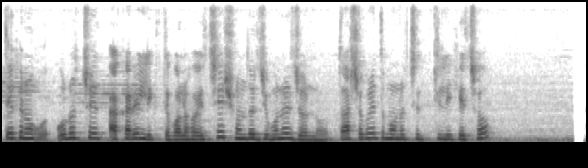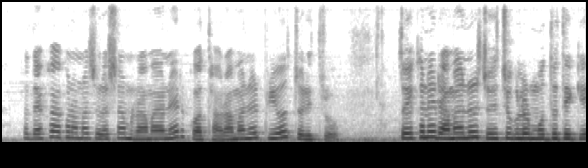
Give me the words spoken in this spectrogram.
তো এখানে অনুচ্ছেদ আকারে লিখতে বলা হয়েছে সুন্দর জীবনের জন্য। তো আশা করি তুমি অনুচ্ছেদটি লিখেছ। তো দেখো, এখন আমরা চলে আসলাম রামায়ণের কথা, রামায়ণের প্রিয় চরিত্র। তো এখানে রামায়ণের চরিত্রগুলোর মধ্য থেকে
